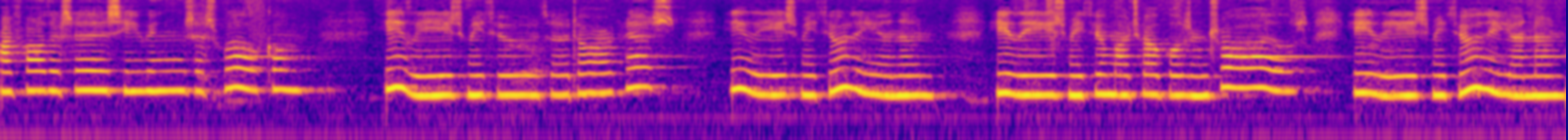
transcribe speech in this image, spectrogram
My father says he rings us welcome. He leads me through the darkness. He leads me through the unknown. He leads me through my troubles and trials. He leads me through the unknown.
